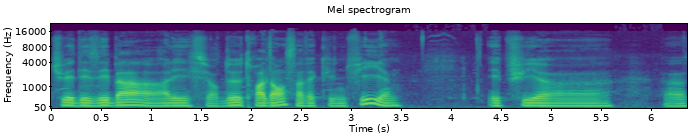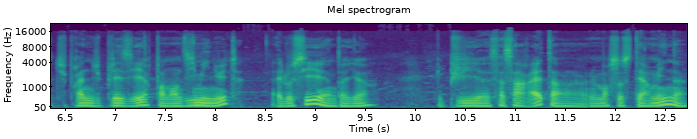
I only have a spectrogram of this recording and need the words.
tu aies des ébats aller sur deux, trois danses avec une fille et puis tu prennes du plaisir pendant 10 minutes, elle aussi hein, d'ailleurs. Et puis ça s'arrête, hein, le morceau se termine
